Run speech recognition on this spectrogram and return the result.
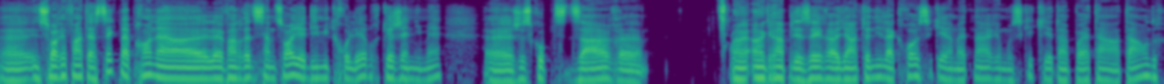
Euh, une soirée fantastique. Puis après, on a, euh, le vendredi, samedi soir, il y a des micros libres que j'animais euh, jusqu'aux petites heures. euh, un, un grand plaisir. Euh, Il y a Anthony Lacroix aussi qui est maintenant à Rimouski, qui est un poète à entendre.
